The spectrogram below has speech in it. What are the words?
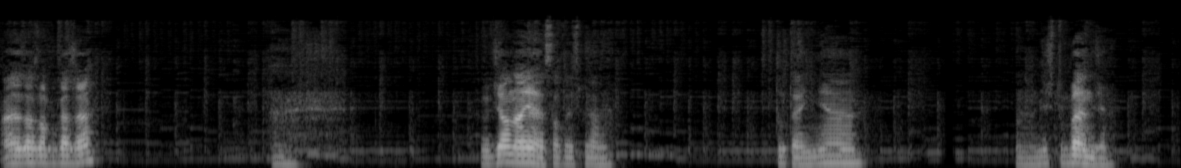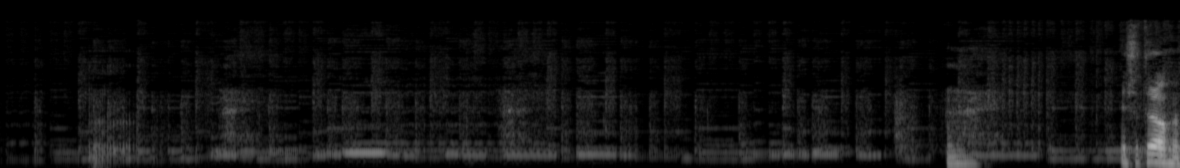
Ale zaraz wam pokażę. Gdzie ona jest? O to jest pytanie. Tutaj nie. Mm, Gdzieś tu będzie. Jeszcze trochę.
